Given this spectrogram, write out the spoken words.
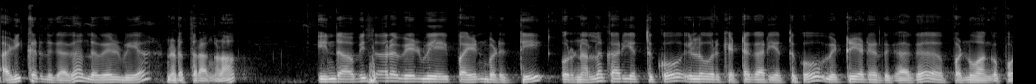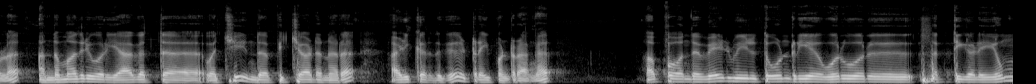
அழிக்கிறதுக்காக அந்த வேள்வியை நடத்துகிறாங்களாம் இந்த அபிசார வேள்வியை பயன்படுத்தி ஒரு நல்ல காரியத்துக்கோ இல்லை ஒரு கெட்ட காரியத்துக்கோ வெற்றி அடைகிறதுக்காக பண்ணுவாங்க போல் அந்த மாதிரி ஒரு யாகத்தை வச்சு இந்த பிச்சாடனரை அழிக்கிறதுக்கு ட்ரை பண்ணுறாங்க அப்போ அந்த வேள்வியில் தோன்றிய ஒரு ஒரு சக்திகளையும்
